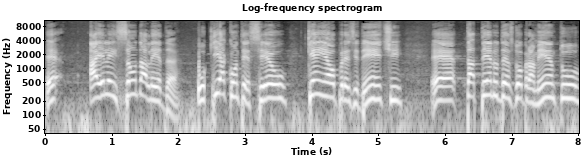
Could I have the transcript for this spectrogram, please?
é a eleição da Leda. O que aconteceu? Quem é o presidente? É, tá tendo desdobramento.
